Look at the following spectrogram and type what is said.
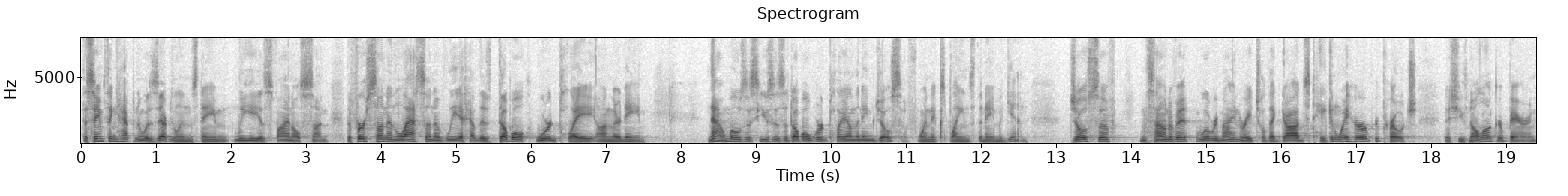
The same thing happened with Zebulun's name, Leah's final son. The first son and last son of Leah have this double word play on their name. Now Moses uses a double word play on the name Joseph when explains the name again. Joseph, the sound of it will remind Rachel that God's taken away her reproach, that she's no longer barren.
